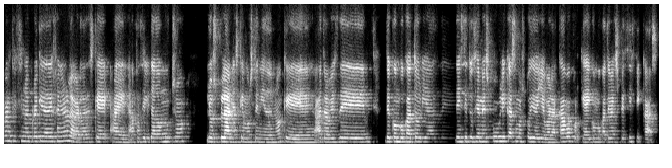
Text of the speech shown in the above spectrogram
organizacional por equidad de género, la verdad es que eh, han facilitado mucho los planes que hemos tenido, ¿no? que a través de, de convocatorias de instituciones públicas hemos podido llevar a cabo porque hay convocatorias específicas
